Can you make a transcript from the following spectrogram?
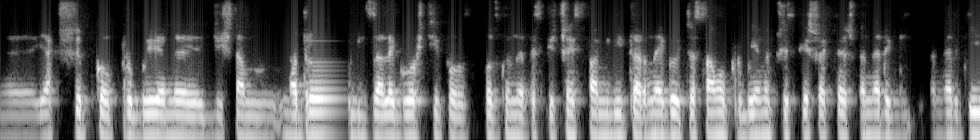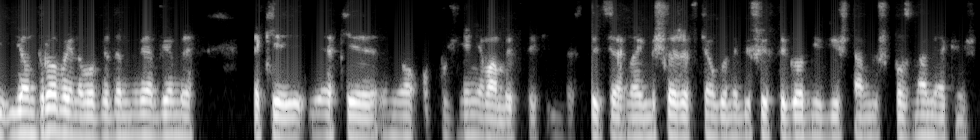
E, jak szybko próbujemy gdzieś tam nadrobić zaległości pod, pod względem bezpieczeństwa militarnego i to samo próbujemy przyspieszać też w energii, energii jądrowej, no bo wiemy, wiemy jakie, jakie no, opóźnienia mamy w tych inwestycjach, no i myślę, że w ciągu najbliższych tygodni gdzieś tam już poznamy jakąś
